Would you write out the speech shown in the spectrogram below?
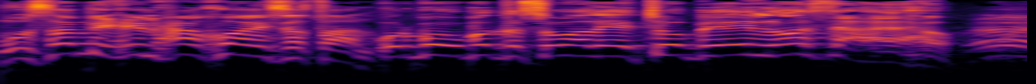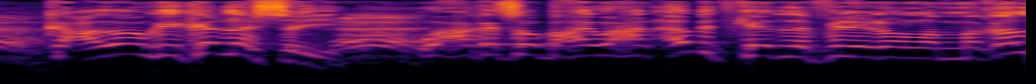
muuse bixi maxaa ku haysataan? Warba ummadda soomaaliya etoobiya in loo saxeexo. Kacdoonkii ka dhashay waxaa ka soo baxay waxaan abidkeed la filayn oo la maqal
